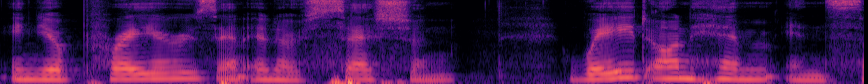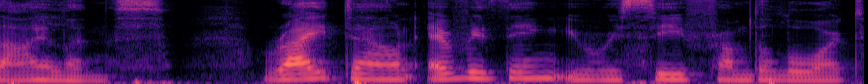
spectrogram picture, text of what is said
in your prayers and intercession. Wait on Him in silence. Write down everything you receive from the Lord.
